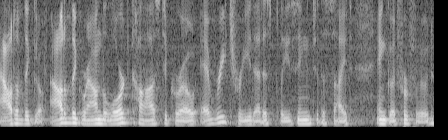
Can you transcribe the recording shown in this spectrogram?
Out of, the, out of the ground the Lord caused to grow every tree that is pleasing to the sight and good for food,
